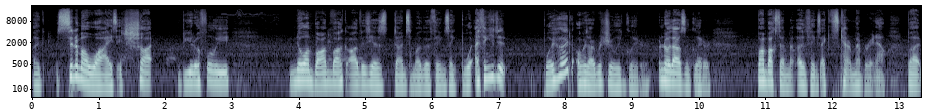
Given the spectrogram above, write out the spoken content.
like cinema wise, it's shot beautifully. Noah Baumbach obviously has done some other things like boy. I think he did Boyhood or was that Richard Linklater? No, that was Linklater. Baumbach's done other things. I just can't remember right now. But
